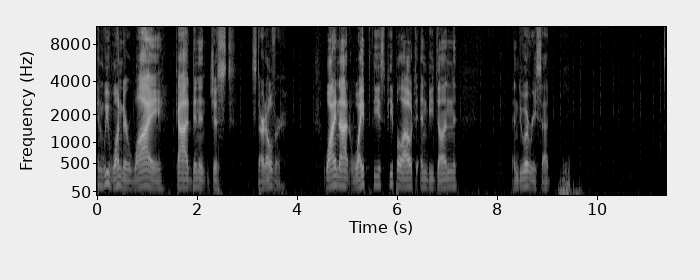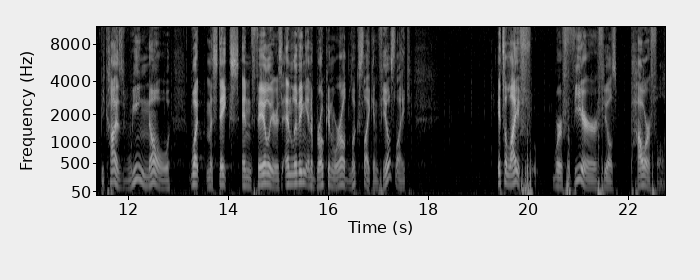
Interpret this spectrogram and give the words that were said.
and we wonder why God didn't just start over. Why not wipe these people out and be done and do a reset? Because we know what mistakes and failures and living in a broken world looks like and feels like. It's a life where fear feels powerful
